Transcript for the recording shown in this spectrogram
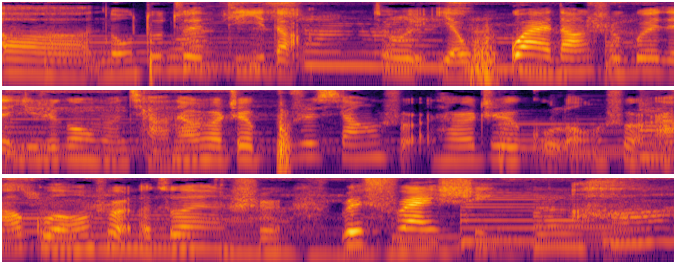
呃，浓度最低的，就也无怪当时柜姐一直跟我们强调说这不是香水，她说这是古龙水，然后古龙水的作用是 refreshing，啊，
